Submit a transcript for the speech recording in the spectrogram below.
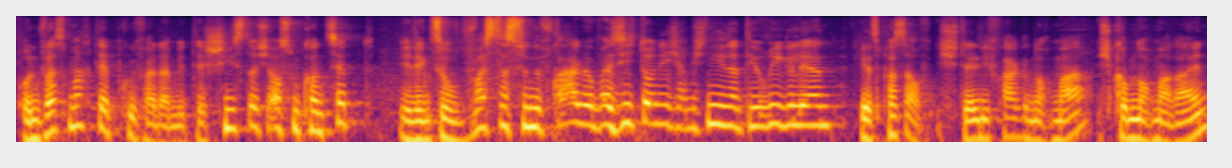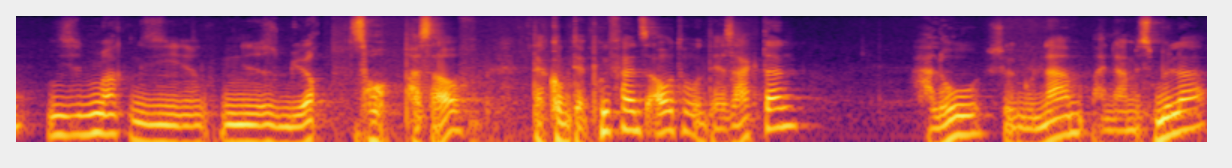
Und was macht der Prüfer damit? Der schießt euch aus dem Konzept. Ihr denkt so, was ist das für eine Frage? Weiß ich doch nicht, habe ich nie in der Theorie gelernt. Jetzt pass auf, ich stelle die Frage nochmal. Ich komme nochmal rein. So, pass auf. Da kommt der Prüfer ins Auto und der sagt dann, Hallo, schönen guten Abend, mein Name ist Müller.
